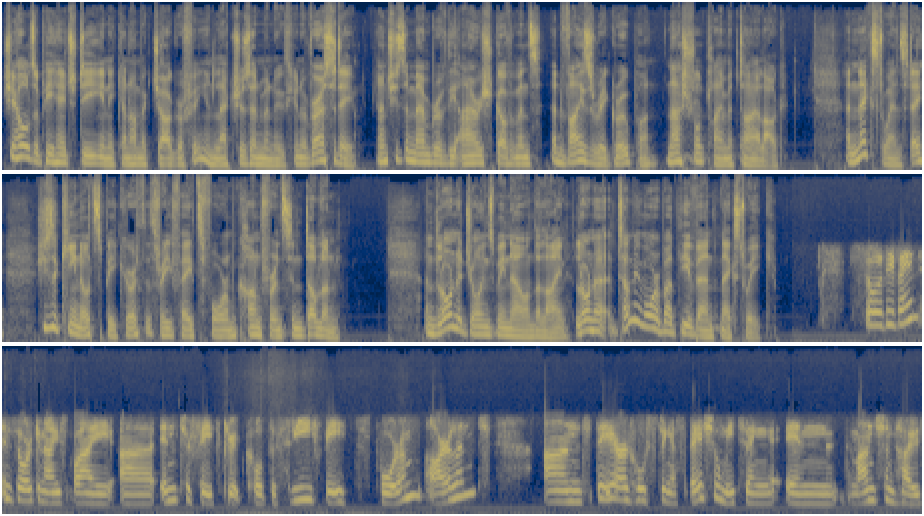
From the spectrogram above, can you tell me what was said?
She holds a PhD in economic geography and lectures in Maynooth University, and she's a member of the Irish Government's Advisory Group on National Climate Dialogue. And next Wednesday, she's a keynote speaker at the Three Faiths Forum conference in Dublin. And Lorna joins me now on the line. Lorna, tell me more about the event next week. So the event is organised by an interfaith group called the Three Faiths Forum Ireland and they are hosting a special meeting in the Mansion House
